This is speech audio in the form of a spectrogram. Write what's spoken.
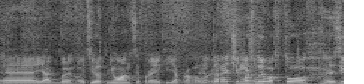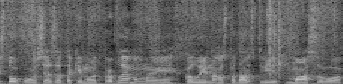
Е, якби оці от нюанси, про які я проговорив. До речі, можливо, хто е, зіштовхувався з такими от проблемами, коли на господарстві масово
